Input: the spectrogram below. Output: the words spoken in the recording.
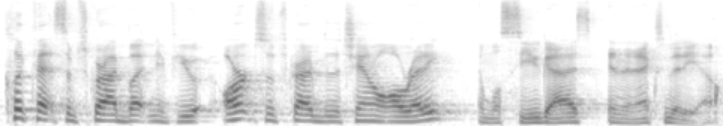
Click that subscribe button if you aren't subscribed to the channel already, and we'll see you guys in the next video.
